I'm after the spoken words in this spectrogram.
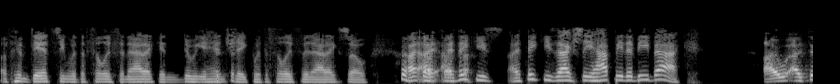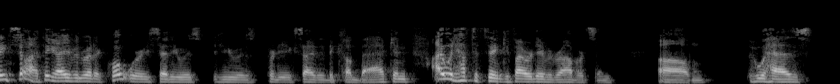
of him dancing with the Philly Phanatic and doing a handshake with the Philly Phanatic. So I, I, I think he's I think he's actually happy to be back. I, I think so. I think I even read a quote where he said he was he was pretty excited to come back, and I would have to think if I were David Robertson, um, who has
